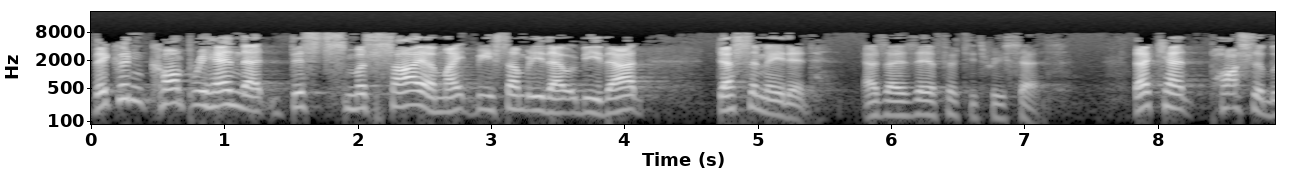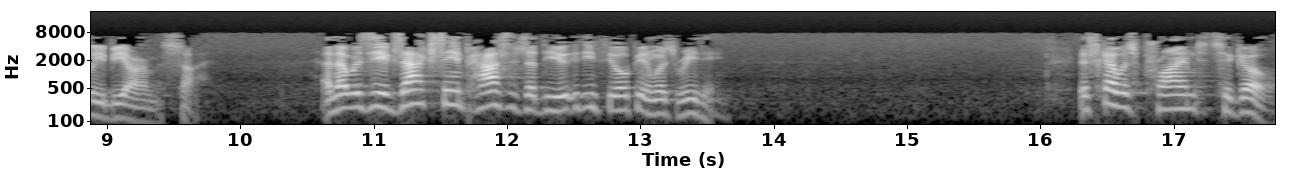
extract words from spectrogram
They couldn't comprehend that this Messiah might be somebody that would be that decimated, as Isaiah 53 says. That can't possibly be our Messiah. And that was the exact same passage that the Ethiopian was reading. This guy was primed to go.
